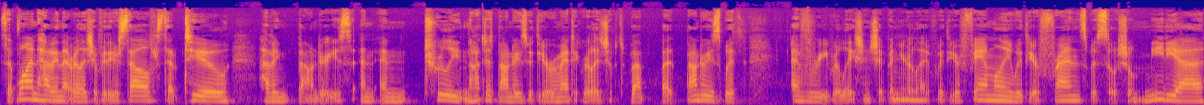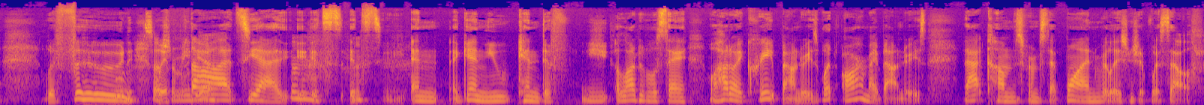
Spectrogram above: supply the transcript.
Step one, having that relationship with yourself. Step two, having boundaries and, and truly not just boundaries with your romantic relationships, but, but boundaries with every relationship in your mm-hmm. life with your family, with your friends, with social media, with food, Ooh, social with media. thoughts. Yeah, mm-hmm. it's it's and again, you can def- you, a lot of people say, "Well, how do I create boundaries? What are my boundaries?" That comes from step 1, relationship with self.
